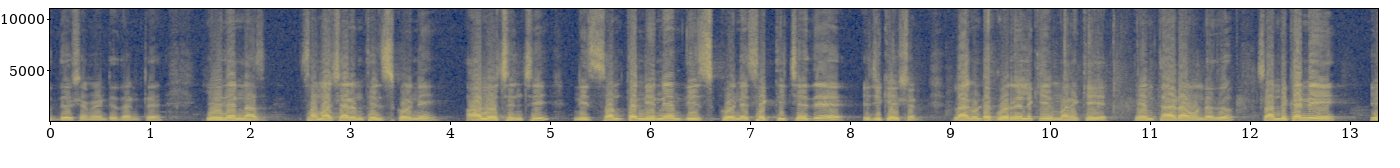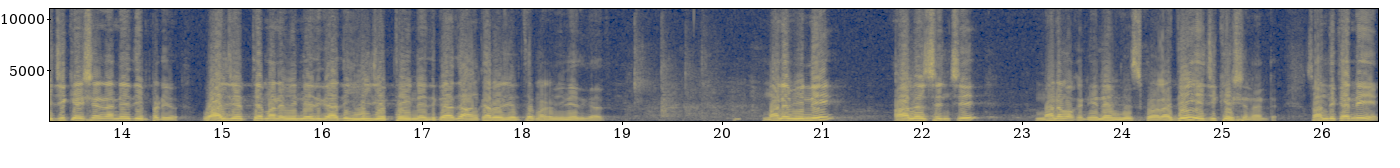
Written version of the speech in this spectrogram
ఉద్దేశం ఏంటిదంటే ఏదైనా సమాచారం తెలుసుకొని ఆలోచించి నీ సొంత నిర్ణయం తీసుకునే శక్తి ఇచ్చేదే ఎడ్యుకేషన్. లేకుంటే గొర్రెలకి మనకి ఏం తేడా ఉండదు. సో అందుకని ఎడ్యుకేషన్ అనేది ఇప్పుడు వాళ్ళు చెప్తే మనం వినేది కాదు వీళ్ళు చెప్తే వినేది కాదు అంకరో చెప్తే మనం వినేది కాదు. మనం విని ఆలోచించి మనం ఒక నిర్ణయం తీసుకోవాలి. అది ఎడ్యుకేషన్ అంటే. సో అందుకని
